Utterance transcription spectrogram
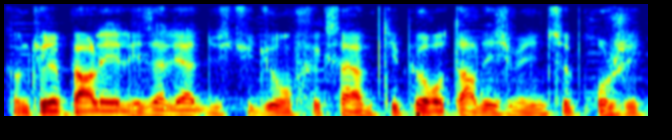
comme tu l'as parlé, les aléas du studio ont fait que ça a un petit peu retardé, j'imagine, ce projet.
